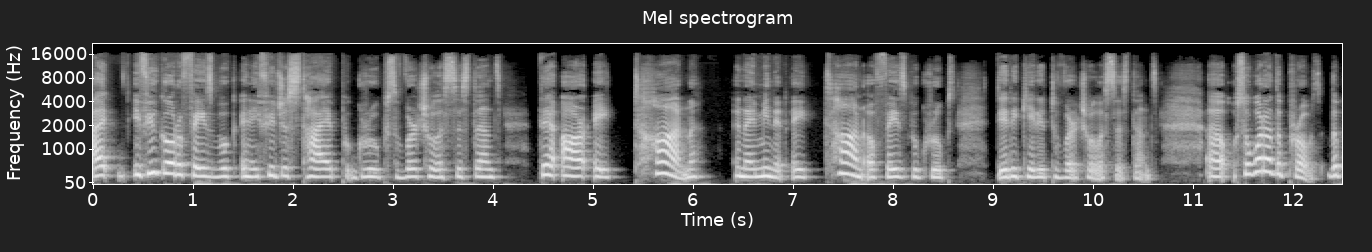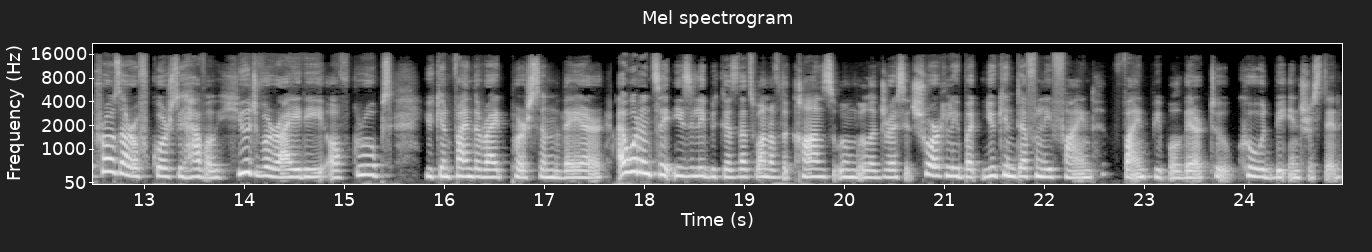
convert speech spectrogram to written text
I, if you go to Facebook and if you just type groups, virtual assistants, there are a ton and I mean it, a ton of Facebook groups dedicated to virtual assistants. Uh, so what are the pros? The pros are, of course, you have a huge variety of groups. You can find the right person there. I wouldn't say easily because that's one of the cons and we'll address it shortly, but you can definitely find, find people there too who would be interested.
